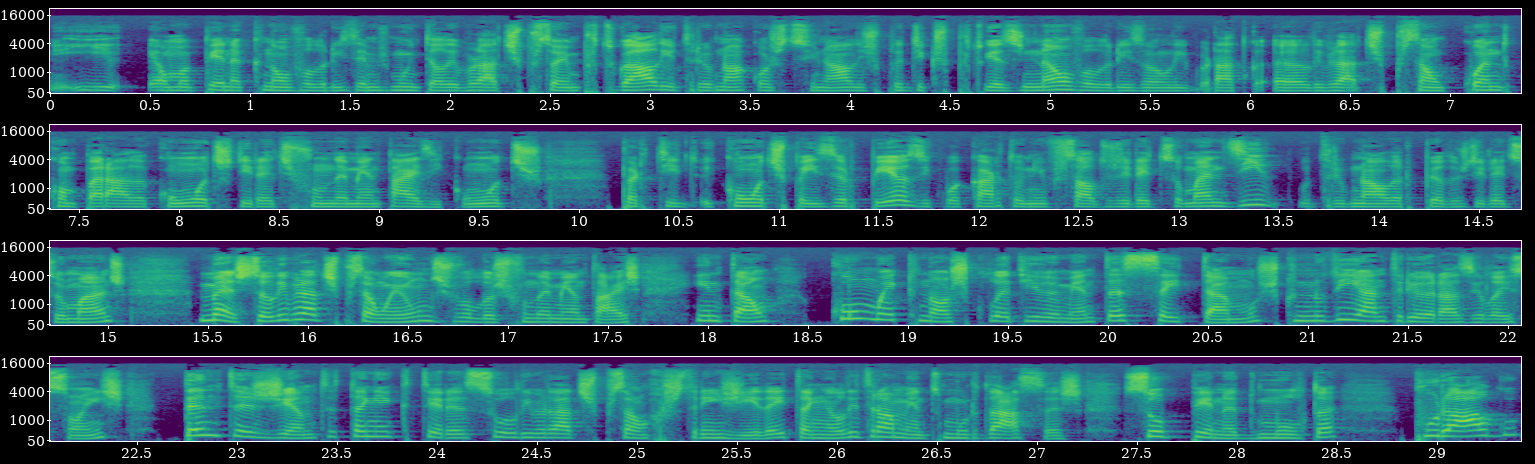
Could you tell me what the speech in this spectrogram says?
e é uma pena que não valorizemos muito a liberdade de expressão em Portugal e o Tribunal Constitucional e os políticos portugueses não valorizam a liberdade, a liberdade de expressão quando comparada com outros direitos fundamentais e com outros, partidos, com outros países europeus e com a Carta Universal dos Direitos Humanos e o Tribunal Europeu dos Direitos Humanos, mas se a liberdade de expressão é um dos valores fundamentais, então como é que nós coletivamente aceitamos que no dia anterior às eleições tanta gente tenha que ter a sua liberdade de expressão restringida e tenha literalmente mordaças sob pena de multa por algo,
